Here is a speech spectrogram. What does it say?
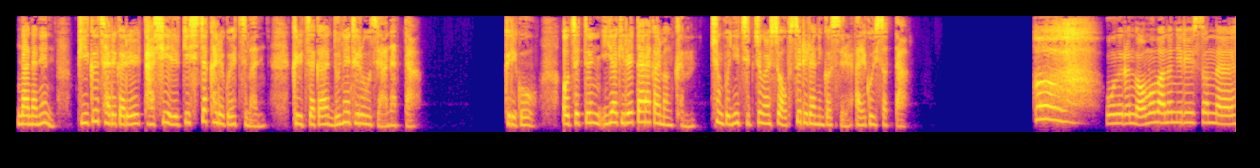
나나는 비그 자르가를 다시 읽기 시작하려고 했지만 글자가 눈에 들어오지 않았다. 그리고 어쨌든 이야기를 따라갈 만큼 충분히 집중할 수 없으리라는 것을 알고 있었다. 아, 오늘은 너무 많은 일이 있었네.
